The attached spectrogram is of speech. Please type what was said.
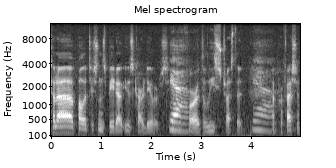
ta-da, politicians beat out used car dealers you know, for the least trusted yeah. uh, profession.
